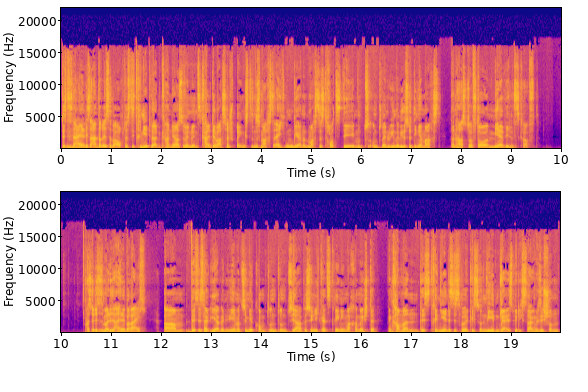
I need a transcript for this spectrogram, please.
Das ist das eine. Das andere ist aber auch, dass die trainiert werden kann. Ja, also wenn du ins kalte Wasser springst und das machst du eigentlich ungern und machst es trotzdem und, und wenn du immer wieder so Dinge machst, dann hast du auf Dauer mehr Willenskraft. Also das ist mal der eine Bereich. Ähm, das ist halt eher, wenn jemand zu mir kommt und, und ja, Persönlichkeitstraining machen möchte, dann kann man das trainieren. Das ist wirklich so ein Nebengleis, würde ich sagen. Das ist schon,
